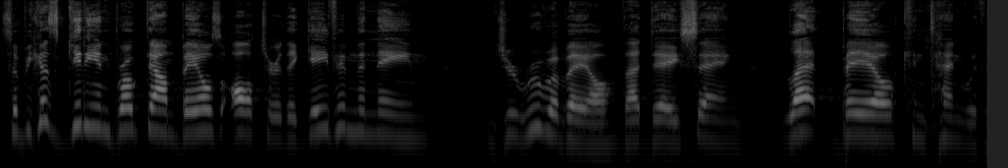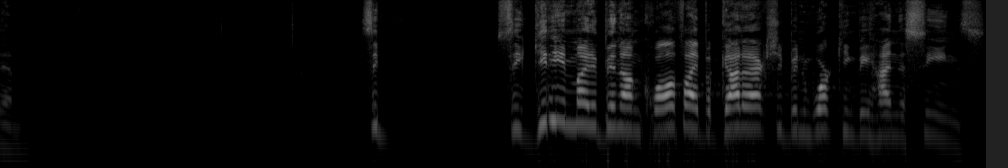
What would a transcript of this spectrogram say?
So, because Gideon broke down Baal's altar, they gave him the name Jerubbaal that day, saying, Let Baal contend with him. See, see, Gideon might have been unqualified, but God had actually been working behind the scenes.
